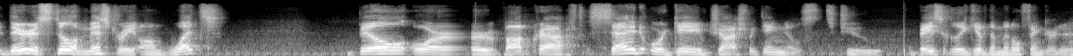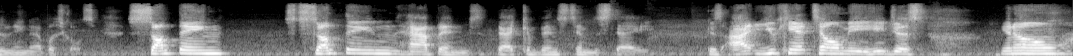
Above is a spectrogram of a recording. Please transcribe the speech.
there is still a mystery on what Bill or Bob Kraft said or gave Josh McDaniels to basically give the middle finger to the Indianapolis Colts. Something something happened that convinced him to stay. Because I you can't tell me he just you know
